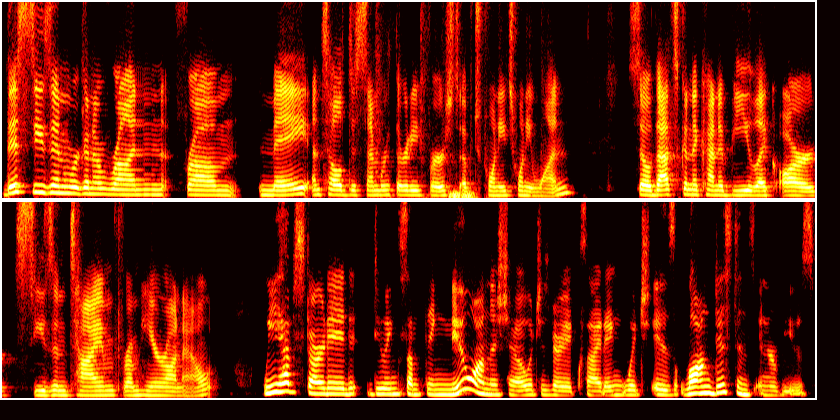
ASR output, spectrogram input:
this season we're gonna run from May until December 31st of 2021. So that's going to kind of be like our season time from here on out. We have started doing something new on the show, which is very exciting, which is long distance interviews.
